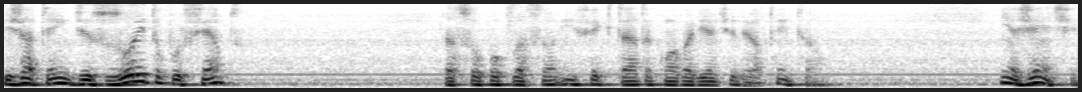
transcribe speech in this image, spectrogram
e já tem 18% da sua população infectada com a variante Delta. Então, minha gente,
